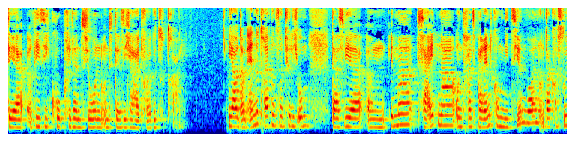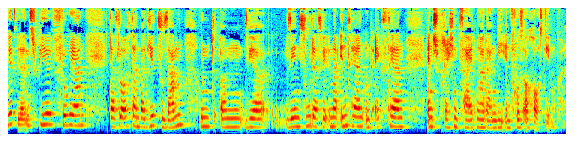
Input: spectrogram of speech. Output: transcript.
der Risikoprävention und der Sicherheit Folge zu tragen. Ja, und am Ende treibt uns natürlich um, dass wir ähm, immer zeitnah und transparent kommunizieren wollen. Und da kommst du jetzt wieder ins Spiel, Florian. Das läuft dann bei dir zusammen und ähm, wir sehen zu, dass wir immer intern und extern entsprechend zeitnah dann die Infos auch rausgeben können.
